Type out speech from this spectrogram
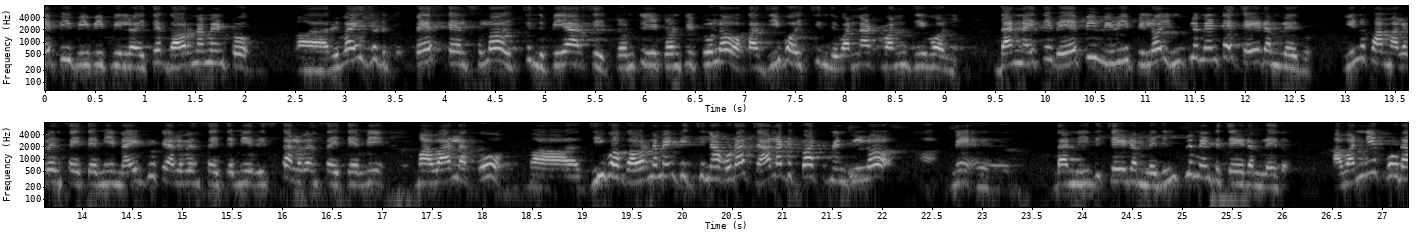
ఏపీ బీవీపీలో అయితే గవర్నమెంట్ రివైజ్డ్ పే స్కేల్స్లో ఇచ్చింది పిఆర్సి ట్వంటీ ట్వంటీ లో ఒక జీవో ఇచ్చింది వన్ నాట్ వన్ జీవోని. దాన్ని అయితే ఏపీ వివిపిలో ఇంప్లిమెంటే చేయడం లేదు. యూనిఫామ్ అలవెన్స్ అయితేమి నైట్ డ్యూటీ అలవెన్స్ అయితేమి రిస్క్ అలవెన్స్ అయితేమి మా వాళ్ళకు జీవో గవర్నమెంట్ ఇచ్చినా కూడా చాలా డిపార్ట్మెంట్లో దాన్ని ఇది చేయడం లేదు ఇంప్లిమెంట్ చేయడం లేదు. అవన్నీ కూడా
